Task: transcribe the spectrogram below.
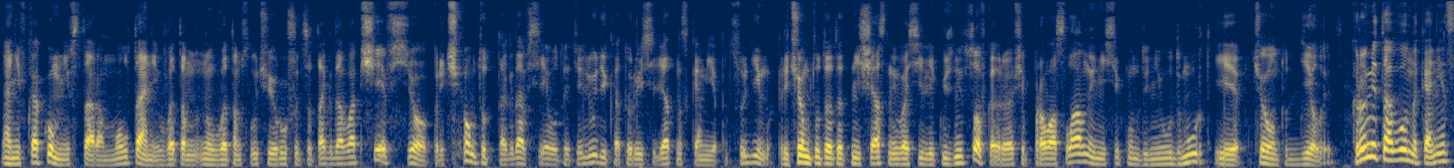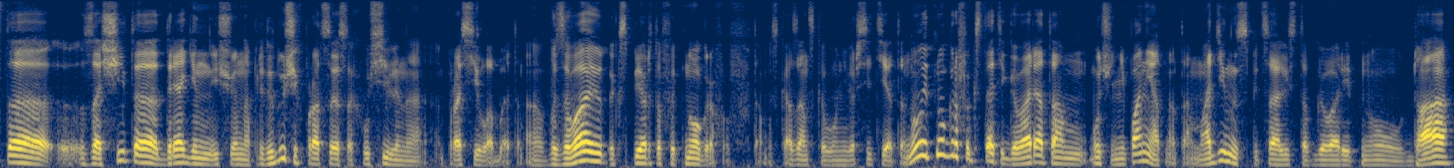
а не в каком, не в старом мултане, в этом, ну, в этом случае рушится тогда вообще все. Причем тут тогда все вот эти люди, которые сидят на скамье подсудимых. Причем тут этот несчастный Василий Кузнецов, который вообще православный, ни секунды не удмурт. И что он тут делает? Кроме того, наконец-то э, защита Дрягин еще на предыдущих процессах усиленно просил об этом. А, вызывают экспертов-этнографов там, из Казанского университета. Ну, этнографы, кстати говоря, там очень непонятно. Там один из специалистов говорит, ну да,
